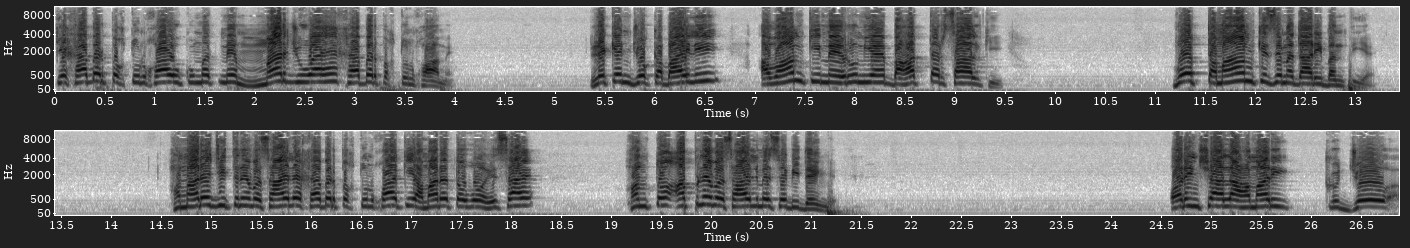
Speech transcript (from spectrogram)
कि खैबर पख्तूनख्वा हुकूमत में मर्ज हुआ है खैबर पख्तूनख्वा में। लेकिन जो कबायली अवाम की महरूमी है बहत्तर साल की वो तमाम की ज़िम्मेदारी बनती है। हमारे जितने वसाइल है, खैबर पख्तनख्वा की, हमारा तो वो हिस्सा है। हम तो अपने वसाइल में से भी देंगे। और इंशाल्लाह हमारी जो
